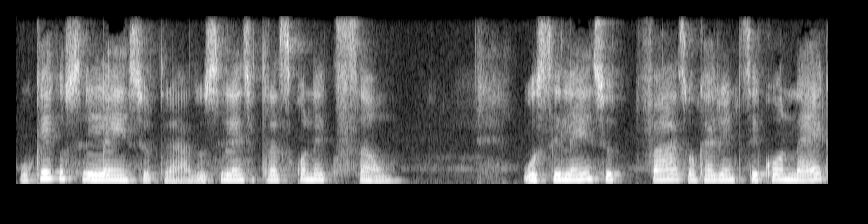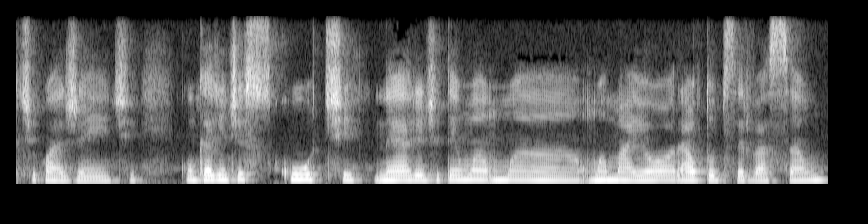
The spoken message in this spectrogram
O que que o silêncio traz? O silêncio traz conexão. O silêncio faz com que a gente se conecte com a gente, com que a gente escute, né? A gente tem uma, uma, uma maior autoobservação.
